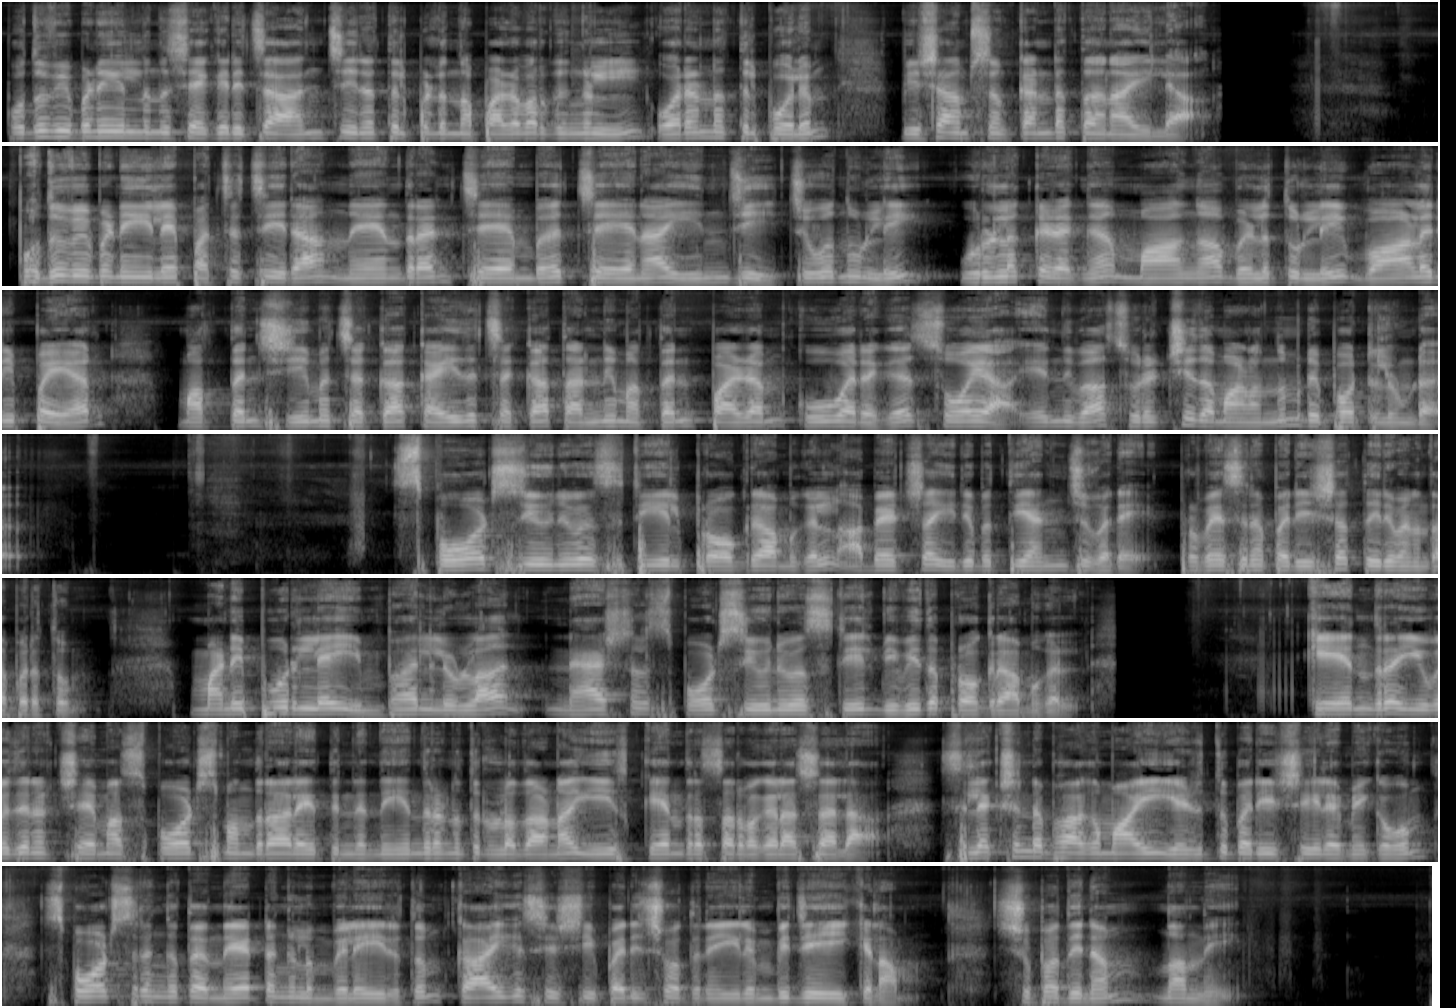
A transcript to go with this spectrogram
പൊതുവിപണിയിൽ നിന്ന് ശേഖരിച്ച അഞ്ച് ഇനത്തിൽപ്പെടുന്ന പഴവർഗങ്ങളിൽ ഒരെണ്ണത്തിൽ പോലും വിഷാംശം കണ്ടെത്താനായില്ല. പൊതുവിപണിയിലെ പച്ചച്ചീര നേന്ത്രൻ ചേമ്പ് ചേന ഇഞ്ചി ചുവന്നുള്ളി ഉരുളക്കിഴങ്ങ് മാങ്ങ വെളുത്തുള്ളി വാളരിപ്പയർ മത്തൻ ശീമച്ചക്ക കൈതച്ചക്ക തണ്ണിമത്തൻ പഴം കൂവരക് സോയ എന്നിവ സുരക്ഷിതമാണെന്നും റിപ്പോർട്ടിലുണ്ട്. സ്പോർട്സ് യൂണിവേഴ്സിറ്റിയിൽ പ്രോഗ്രാമുകൾ അപേക്ഷ ഇരുപത്തിയഞ്ച് വരെ. പ്രവേശന പരീക്ഷ തിരുവനന്തപുരത്തും. മണിപ്പൂരിലെ ഇംഫാലിലുള്ള നാഷണൽ സ്പോർട്സ് യൂണിവേഴ്സിറ്റിയിൽ വിവിധ പ്രോഗ്രാമുകൾ. കേന്ദ്ര യുവജനക്ഷേമ സ്പോർട്സ് മന്ത്രാലയത്തിന്റെ നിയന്ത്രണത്തിലുള്ളതാണ് ഈ കേന്ദ്ര സർവകലാശാല. സിലക്ഷന്റെ ഭാഗമായി എഴുത്തു പരീക്ഷയിലെ മികവും സ്പോർട്സ് രംഗത്തെ നേട്ടങ്ങളും വിലയിരുത്തും കായികശേഷി പരിശോധനയിലും വിജയിക്കണം. ശുഭദിനം. നന്ദി.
